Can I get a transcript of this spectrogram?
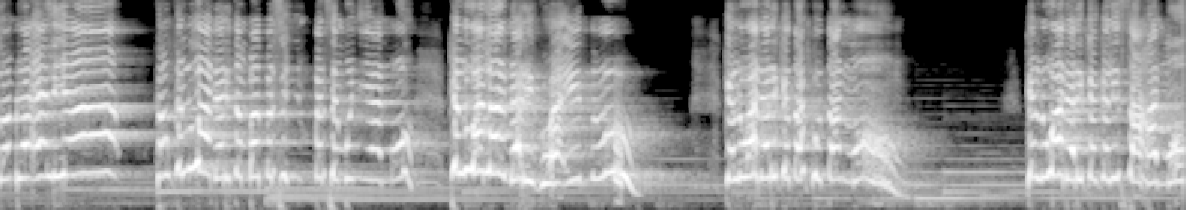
Tuhan bilang Elia, kau keluar dari tempat persembunyianmu. Keluarlah dari gua itu. Keluar dari ketakutanmu. Keluar dari kegelisahanmu.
